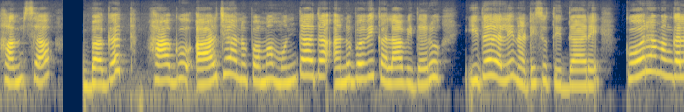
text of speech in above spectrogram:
ಹಂಸ, ಭಗತ್ ಹಾಗೂ ಆರ್ಜೆ ಅನುಪಮ ಮುಂತಾದ ಅನುಭವಿ ಕಲಾವಿದರು ಇದರಲ್ಲಿ ನಟಿಸುತ್ತಿದ್ದಾರೆ. ಕೋರಮಂಗಲ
